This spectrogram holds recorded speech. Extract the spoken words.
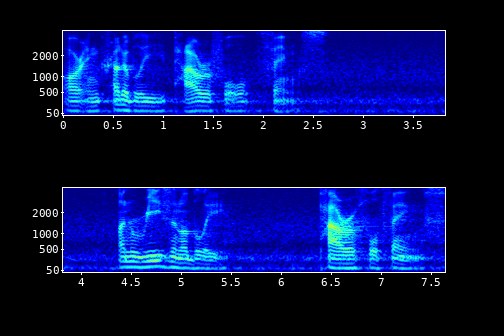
are incredibly powerful things, unreasonably powerful things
